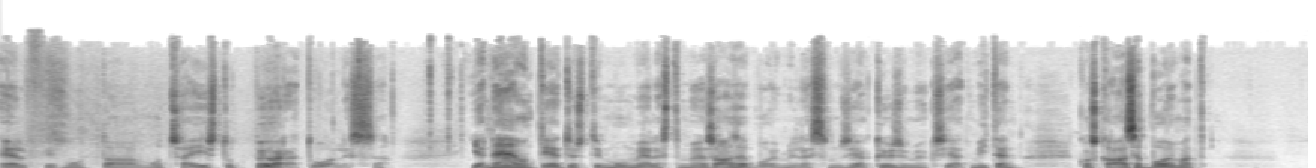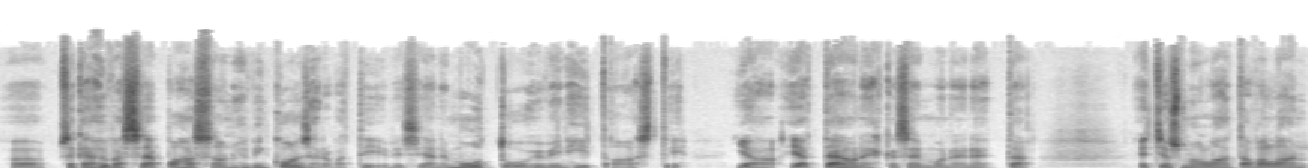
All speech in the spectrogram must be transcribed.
elfi mutta, mutta sä istut pyörätuolissa. Ja nämä on tietysti mun mielestä myös asevoimille sellaisia kysymyksiä, että miten, koska asevoimat sekä hyvässä ja pahassa on hyvin konservatiivisia, ne muuttuu hyvin hitaasti. Ja, ja tämä on ehkä semmoinen, että, että jos me ollaan tavallaan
